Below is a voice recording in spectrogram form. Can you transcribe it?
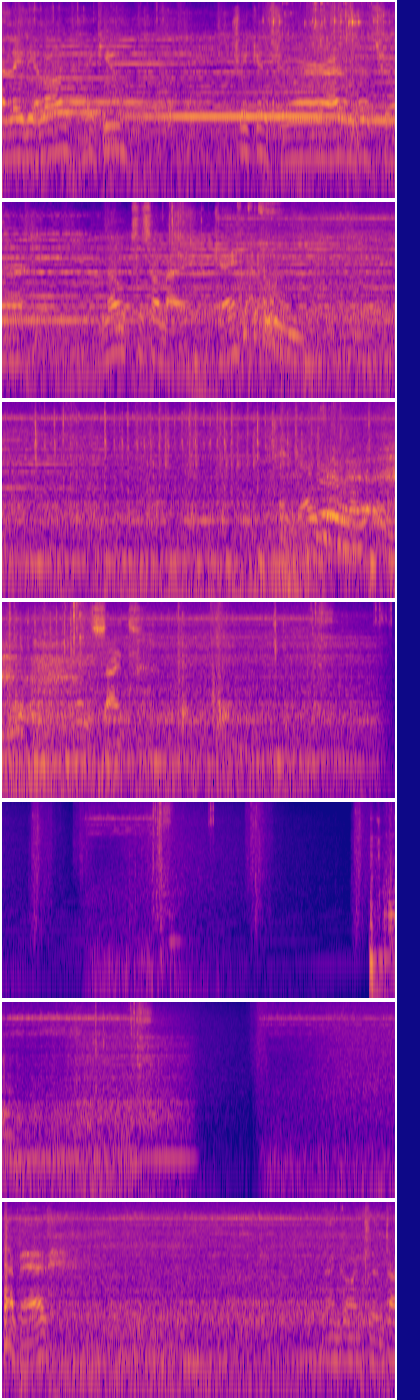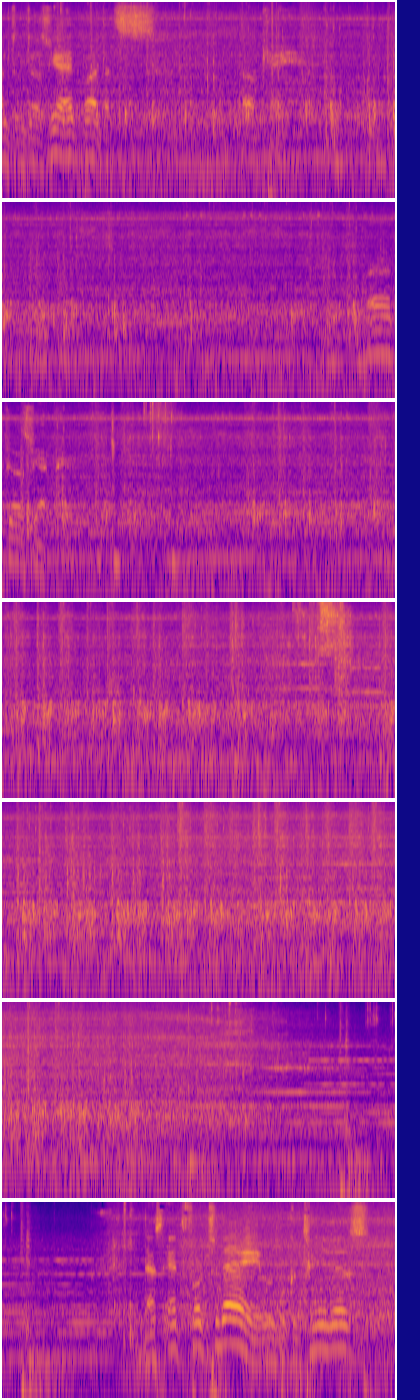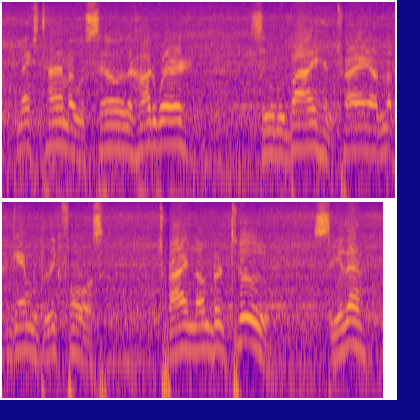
Lady alone, thank you. Chicken, sure. Islander, sure. No to somebody, okay? Take everything in bad. Not going to the dungeon just yet, but that's okay. Not just yet. That's it for today. We will continue this next time. I will sell the hardware, see what we buy, and try our luck again with Bleak Falls. Try number two. See you then.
